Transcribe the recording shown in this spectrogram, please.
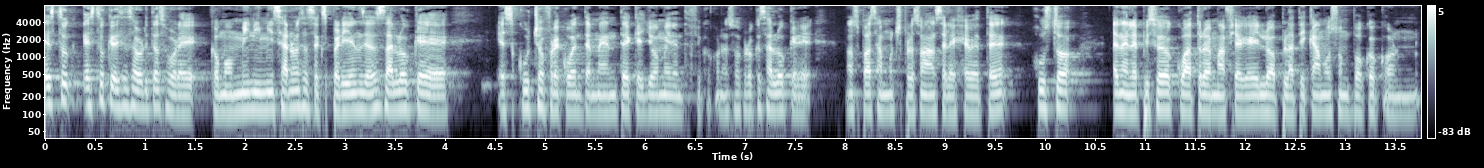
esto, esto que dices ahorita sobre cómo minimizar nuestras experiencias es algo que escucho frecuentemente, que yo me identifico con eso. Creo que es algo que nos pasa a muchas personas LGBT. Justo en el episodio 4 de Mafia Gay lo platicamos un poco con,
